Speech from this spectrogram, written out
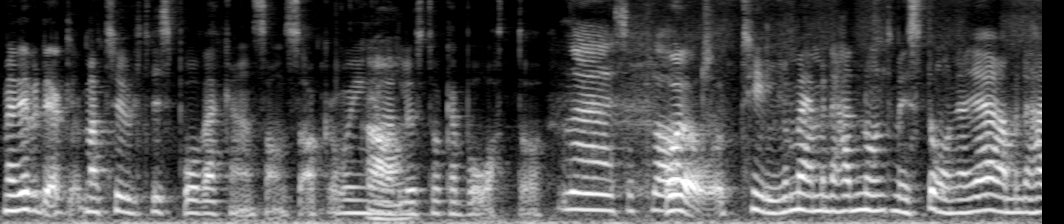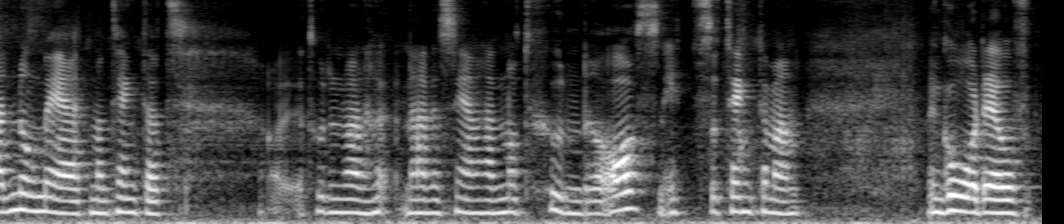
Men det, det naturligtvis påverkar en sån sak. Och ingen Ja. hade lust att åka båt. Och, Nej, såklart. och, och till och med, men det hade nog inte med Estonia att göra. Men det hade nog med att man tänkte att jag trodde när, när den serien hade nått 100 avsnitt så tänkte man men går det att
